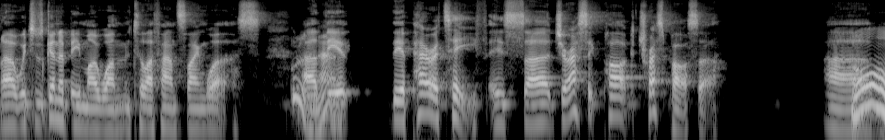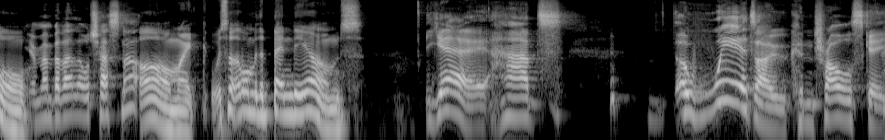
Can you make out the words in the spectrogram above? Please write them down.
uh, which was going to be my one until I found something worse. Ooh, Uh, the the aperitif is uh, Jurassic Park Trespasser. Uh, oh, You remember that little chestnut? oh my! Was that the one with the bendy arms? Yeah, it had a weirdo control scheme.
